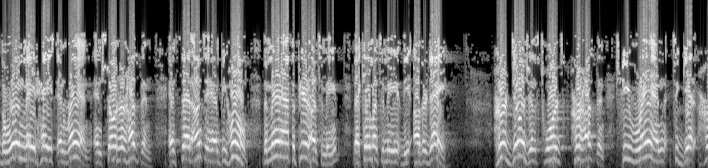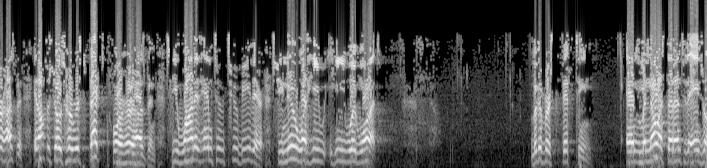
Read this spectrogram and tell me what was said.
the woman made haste and ran and showed her husband and said unto him, Behold, the man hath appeared unto me that came unto me the other day her diligence towards her husband. She ran to get her husband. It also shows her respect for her husband. She wanted him to, to be there. She knew what he, he would want. Look at verse 15. And Manoah said unto the angel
